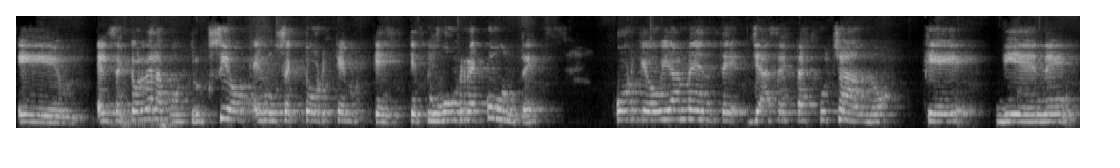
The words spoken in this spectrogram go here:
eh, el sector de la construcción es un sector que, que tuvo un repunte porque obviamente ya se está escuchando que viene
